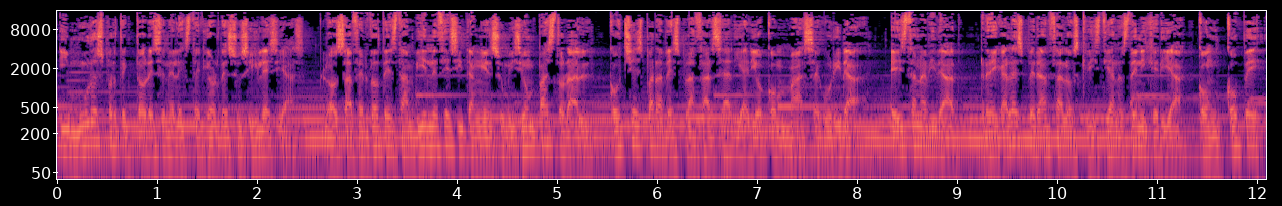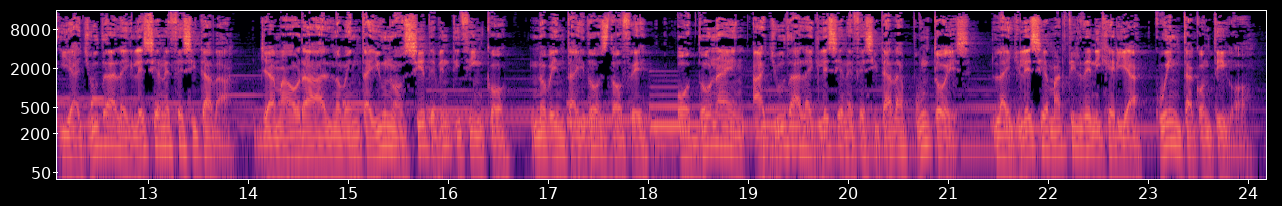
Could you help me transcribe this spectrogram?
y muros protectores en el exterior de sus iglesias. Los sacerdotes también necesitan en su misión pastoral coches para desplazarse a diario con más seguridad. Esta Navidad regala esperanza a los cristianos de Nigeria con COPE y ayuda a la Iglesia necesitada. Llama ahora al 91 725 9212 o dona en ayuda a la iglesia necesitada.es. La Iglesia Mártir de Nigeria cuenta contigo.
